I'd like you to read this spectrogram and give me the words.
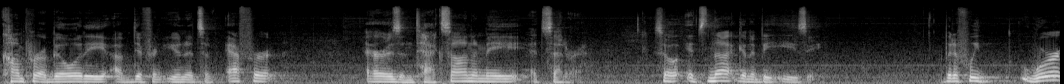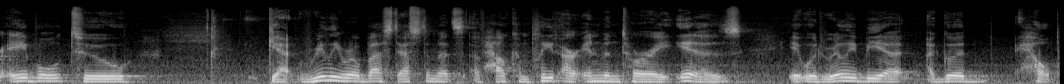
comparability of different units of effort, errors in taxonomy, etc. So it's not going to be easy. But if we were able to get really robust estimates of how complete our inventory is, it would really be a, a good help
